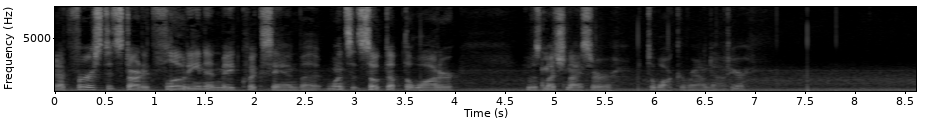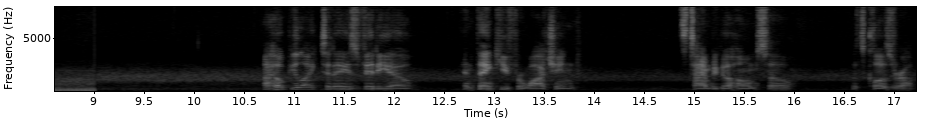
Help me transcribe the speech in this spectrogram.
At first, it started floating and made quicksand, but once it soaked up the water, it was much nicer to walk around out here. I hope you liked today's video, and thank you for watching. It's time to go home, so let's close her up.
